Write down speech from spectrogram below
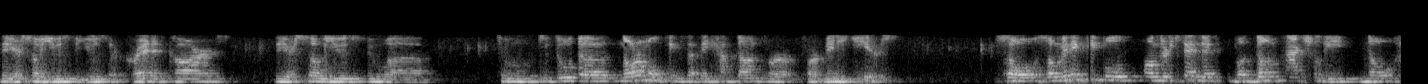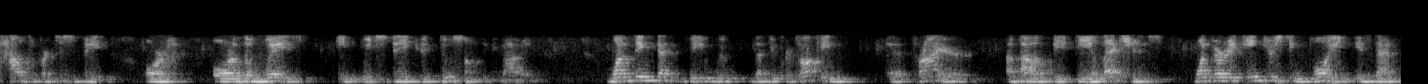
They are so used to use their credit cards. They are so used to uh, to to do the normal things that they have done for for many years. So so many people understand it but don't actually know how to participate or or the ways in which they could do something about it. One thing that we, we that we were talking uh, prior about the, the elections, one very interesting point is that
